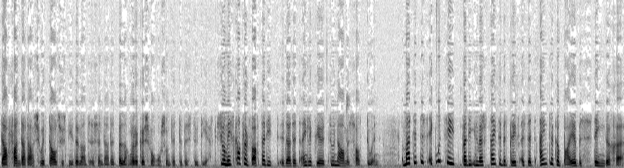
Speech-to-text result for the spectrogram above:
daarvan dat daar so 'n taal soos Nederlands is en dat dit belangrik is vir ons om dit te bestudeer. So mense kan verwag dat die dat dit eintlik weer 'n toename sal toon. Maar dit is ek moet sê wat die universiteite betref is dit eintlik 'n baie bestendige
